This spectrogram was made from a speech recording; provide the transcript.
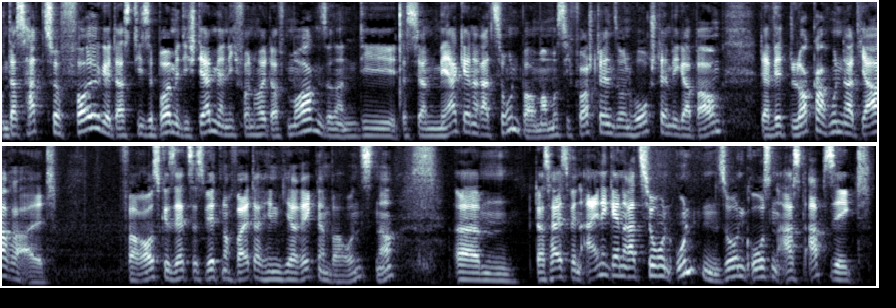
Und das hat zur Folge, dass diese Bäume, die sterben ja nicht von heute auf morgen, sondern die, das ist ja ein Mehrgenerationenbaum. Man muss sich vorstellen, so ein hochstämmiger Baum, der wird locker 100 Jahre alt. Vorausgesetzt, es wird noch weiterhin hier regnen bei uns. Ne? Ähm, das heißt, wenn eine Generation unten so einen großen Ast absägt,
